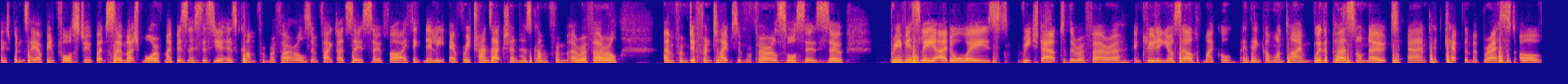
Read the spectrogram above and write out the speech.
I wouldn't say I've been forced to, but so much more of my business this year has come from referrals. In fact, I'd say so far, I think nearly every transaction has come from a referral and from different types of referral sources. So previously I'd always reached out to the referrer, including yourself, Michael, I think on one time, with a personal note and had kept them abreast of,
